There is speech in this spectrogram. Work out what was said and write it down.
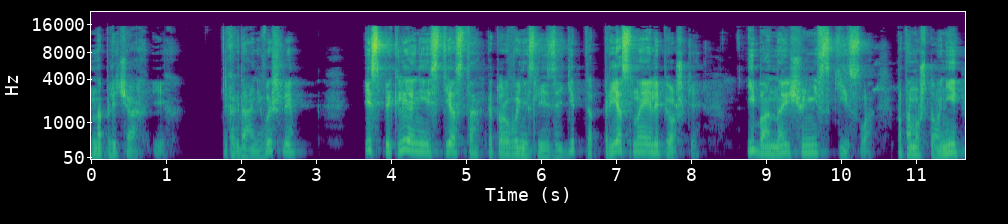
на плечах их. И когда они вышли, Испекли они из теста, которое вынесли из Египта, пресные лепешки, ибо оно еще не вскисло, потому что они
